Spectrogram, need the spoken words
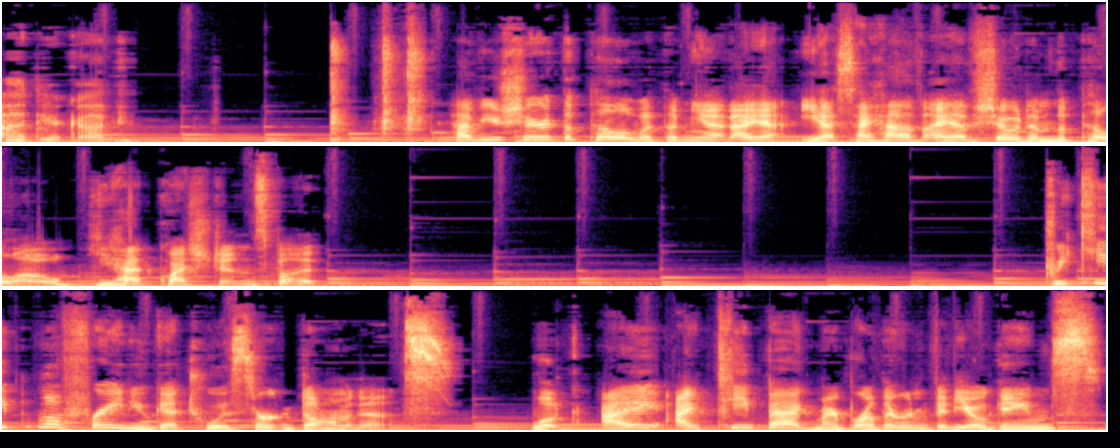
Oh dear god. Have you shared the pillow with him yet? I yes, I have. I have showed him the pillow. He had questions, but if we keep him afraid, you get to assert dominance. Look, I I teabag my brother in video games.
